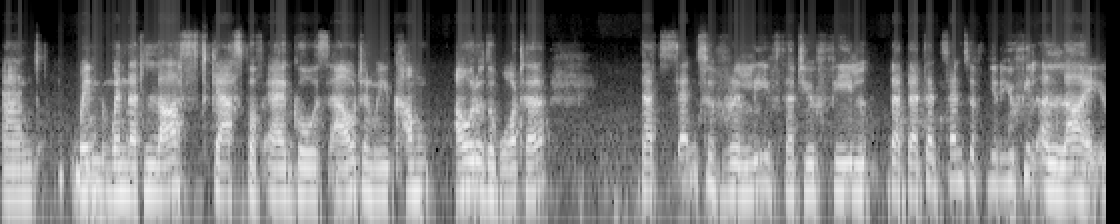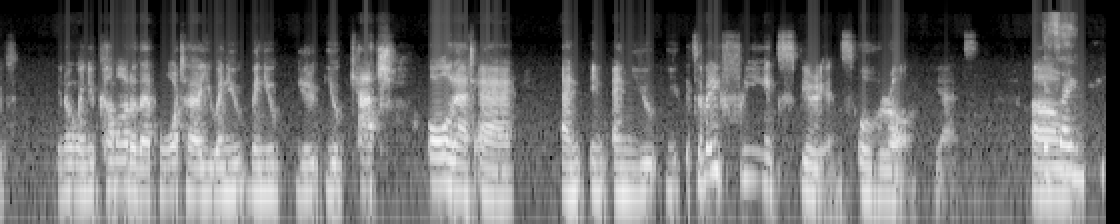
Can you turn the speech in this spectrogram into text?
And when when that last gasp of air goes out and when you come out of the water, that sense of relief that you feel that that that sense of you know you feel alive you know when you come out of that water you when you when you you, you catch all that air and in, and you, you it's a very freeing experience overall. Yes. Um, it's like being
